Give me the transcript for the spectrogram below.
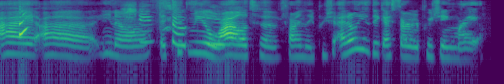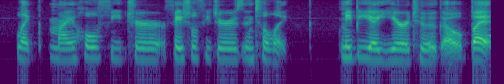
I uh you know, She's it so took me a while to finally appreciate I don't even think I started appreciating my like my whole feature facial features until like maybe a year or two ago. But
